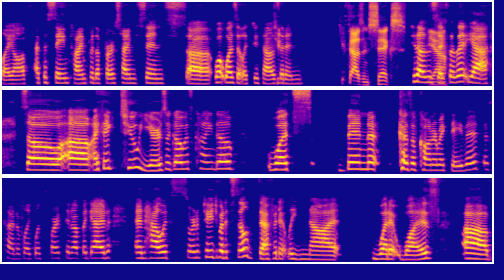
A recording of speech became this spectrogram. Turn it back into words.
playoffs at the same time for the first time since uh what was it like 2000 and 2006. 2006 was it yeah so uh, i think two years ago is kind of what's been because of connor mcdavid is kind of like what sparked it up again and how it's sort of changed but it's still definitely not what it was. Um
